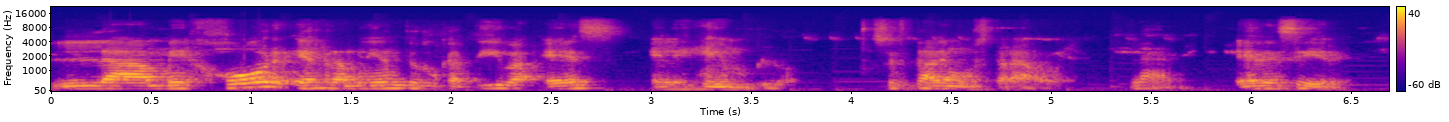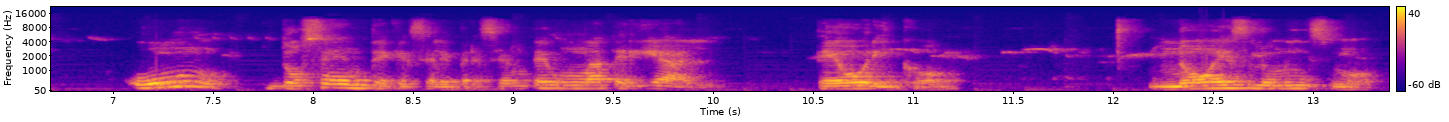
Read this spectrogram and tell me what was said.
la mejor herramienta educativa es el ejemplo. Eso está demostrado. Claro. Es decir, un docente que se le presente un material teórico no es lo mismo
